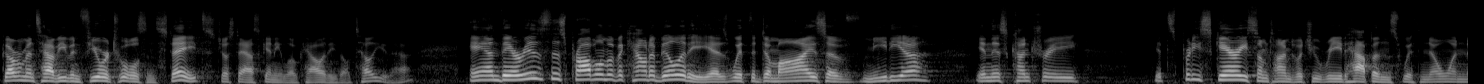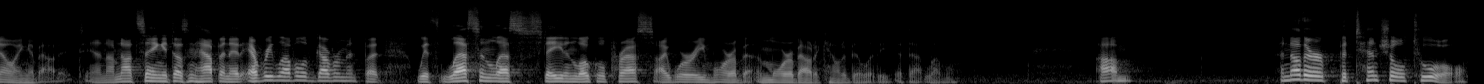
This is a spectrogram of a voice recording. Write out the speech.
governments have even fewer tools than states. Just ask any locality, they'll tell you that. And there is this problem of accountability, as with the demise of media in this country, it's pretty scary sometimes what you read happens with no one knowing about it. And I'm not saying it doesn't happen at every level of government, but with less and less state and local press, I worry more about, more about accountability at that level. Um, another potential tool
